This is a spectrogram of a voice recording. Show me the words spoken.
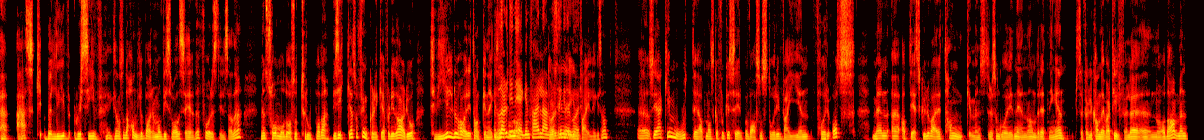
uh, ask, believe, receive. ikke sant? Så Det handler bare om å visualisere det, forestille seg det, men så må du også tro på det. Hvis ikke, så funker det ikke, fordi da er det jo tvil du har i tankene. ikke sant? Så da er det din egen feil? Da, da er det din egen feil, ikke sant? Eh, så jeg er ikke imot det at man skal fokusere på hva som står i veien for oss, men eh, at det skulle være tankemønstre som går i den ene eller andre retningen. Selvfølgelig kan det være tilfellet eh, nå og da, men,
